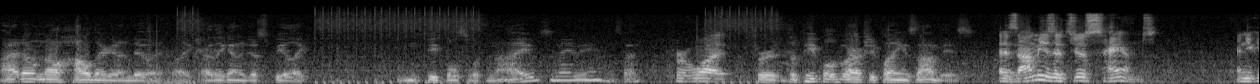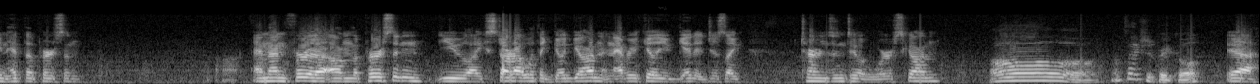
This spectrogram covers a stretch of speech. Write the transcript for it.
I don't know how they're gonna do it. Like, are they gonna just be like peoples with knives? Maybe is that For what? for the people who are actually playing as zombies? As zombies, it's just hands, and you can hit the person. Uh, And then for um, the person, you like start out with a good gun, and every kill you get, it just like turns into a worse gun. Oh, that's actually pretty cool. Yeah,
